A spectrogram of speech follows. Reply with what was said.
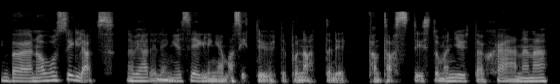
början av vår seglats när vi hade mm. längre seglingar. Man sitter ute på natten, det är fantastiskt och man njuter av stjärnorna.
